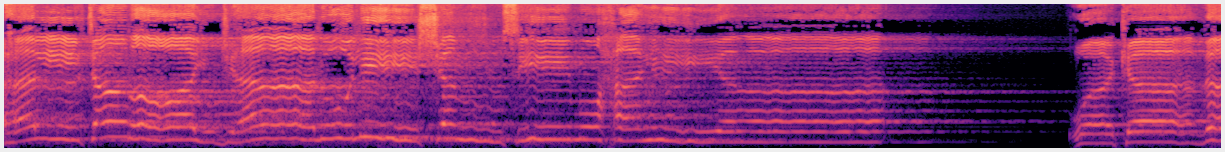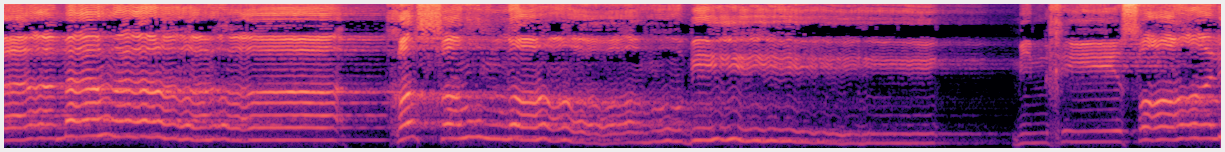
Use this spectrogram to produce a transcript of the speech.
هل ترى يجهال للشمس محيا؟ وكذا ما خصه الله به من خصال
